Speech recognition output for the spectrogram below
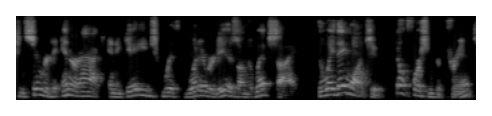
consumer to interact and engage with whatever it is on the website the way they want to. Don't force them to print.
